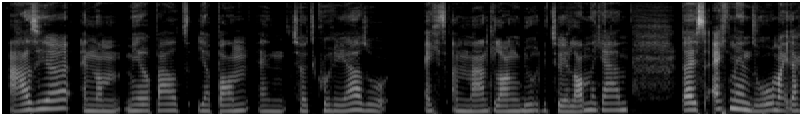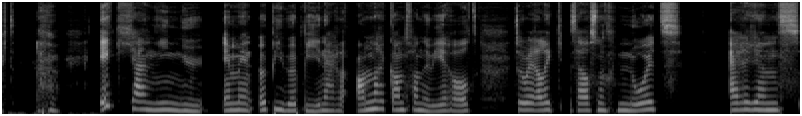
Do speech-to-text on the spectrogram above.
Azië en dan meer bepaald Japan en Zuid-Korea. Zo echt een maand lang door die twee landen gaan. Dat is echt mijn droom. Maar ik dacht, ik ga niet nu in mijn uppie-wuppie naar de andere kant van de wereld, terwijl ik zelfs nog nooit ergens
